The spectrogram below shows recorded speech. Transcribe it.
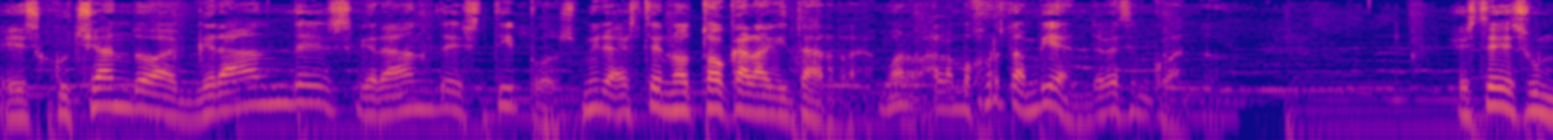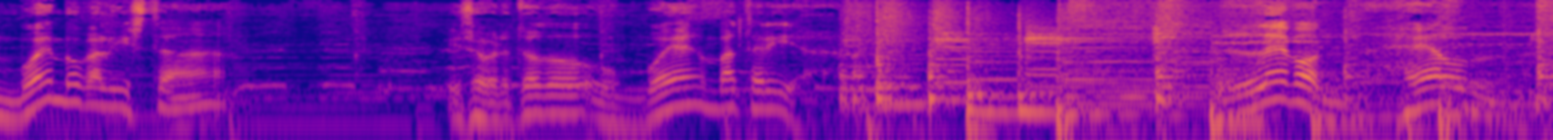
Escuchando a grandes, grandes tipos. Mira, este no toca la guitarra. Bueno, a lo mejor también, de vez en cuando. Este es un buen vocalista y sobre todo un buen batería. Levon Helm.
